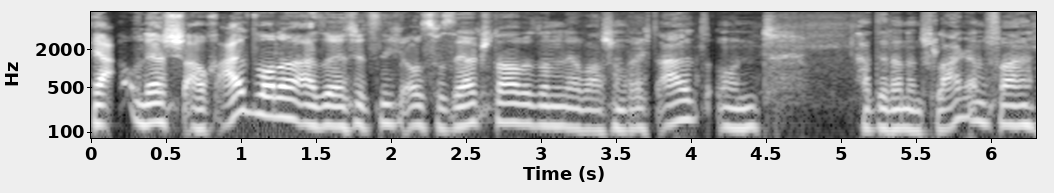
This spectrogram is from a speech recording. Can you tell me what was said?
Ja, und er ist auch alt worden, also er ist jetzt nicht aus Versehen gestorben, sondern er war schon recht alt und hatte dann einen Schlaganfall.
